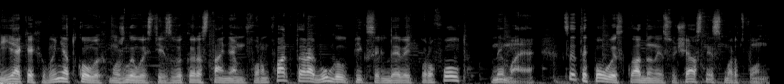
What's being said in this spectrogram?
Ніяких виняткових можливостей з використанням форм-фактора Google Pixel 9 Pro Fold немає. Це типовий складений сучасний смартфон.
